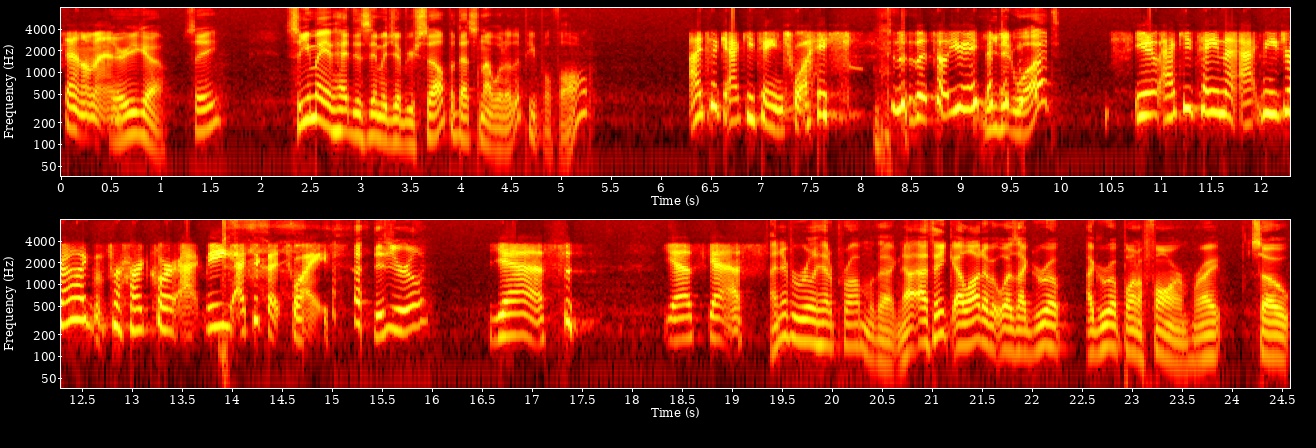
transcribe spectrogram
gentleman. There you go. See? So you may have had this image of yourself, but that's not what other people thought. I took Accutane twice. Does that tell you anything? You did what? You know, Accutane, the acne drug for hardcore acne, I took that twice. did you really? Yes. Yes, yes. I never really had a problem with that. Now, I think a lot of it was I grew up I grew up on a farm, right? So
